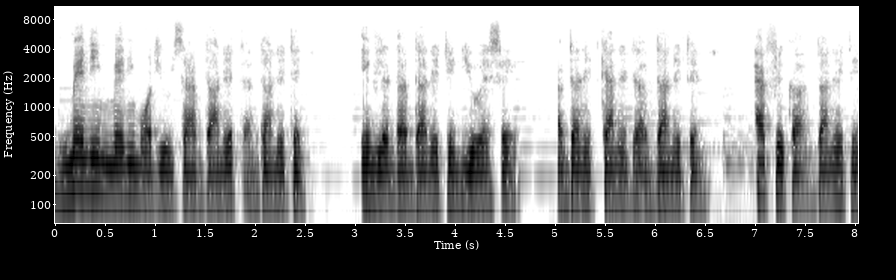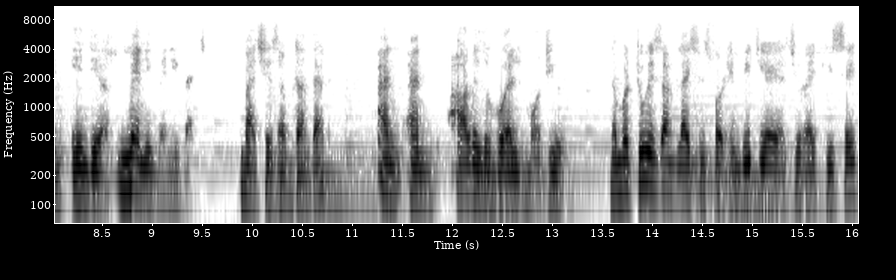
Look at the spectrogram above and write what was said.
Many, many modules I've done it. I've done it in England, I've done it in USA, I've done it Canada, I've done it in Africa, I've done it in India. Many, many batch, batches I've done that. And and out of the world module. Number two is I'm licensed for MBTI, as you rightly said.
